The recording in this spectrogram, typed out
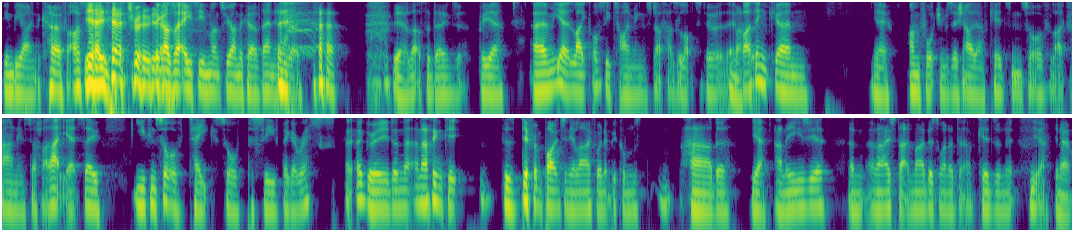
Been behind the curve. I was, Yeah, yeah, true. I think. I was about eighteen months behind the curve then. Anyway. yeah, that's the danger. but yeah um yeah like obviously timing and stuff has a lot to do with it but i think um you know i'm fortunate position i don't have kids and sort of like family and stuff like that yet so you can sort of take sort of perceived bigger risks Agreed, and and I think it there's different points in your life when it becomes harder, Yeah. and easier. And and I started my business when I didn't have kids, and it, yeah you know,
